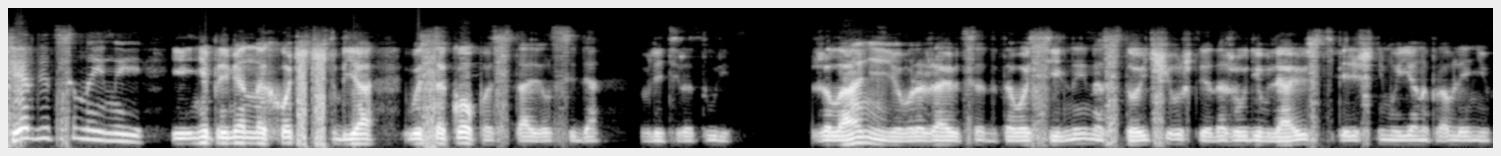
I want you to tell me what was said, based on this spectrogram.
сердится на иные и непременно хочет, чтобы я высоко поставил себя в литературе. Желания ее выражаются до того сильно и настойчиво, что я даже удивляюсь теперешнему ее направлению.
